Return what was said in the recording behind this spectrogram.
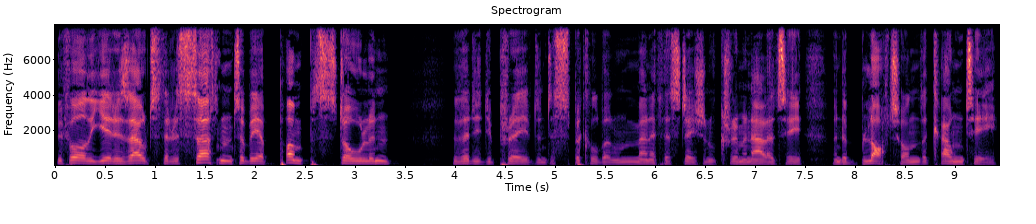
Before the year is out, there is certain to be a pump stolen. A very depraved and despicable manifestation of criminality and a blot on the county.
